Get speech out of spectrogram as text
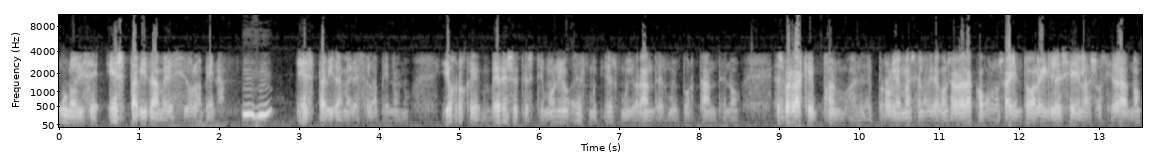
uno dice, esta vida ha merecido la pena. Esta vida merece la pena, ¿no? Yo creo que ver ese testimonio es muy, es muy grande, es muy importante, ¿no? Es verdad que bueno, hay problemas en la vida consagrada como los hay en toda la iglesia y en la sociedad, ¿no?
